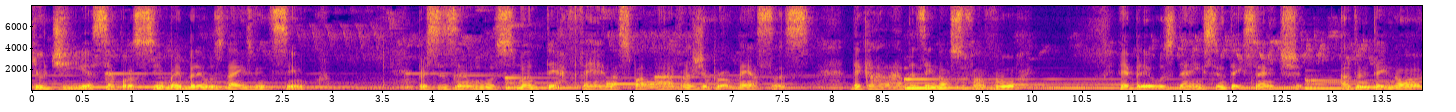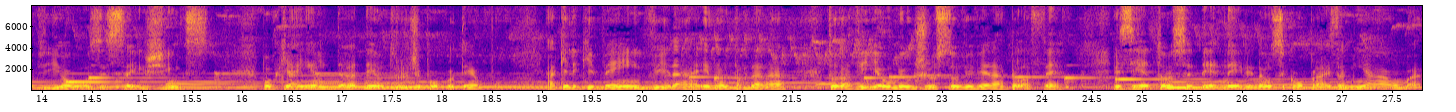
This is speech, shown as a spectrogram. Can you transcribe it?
que o dia se aproxima. Hebreus 10, 25. Precisamos manter fé nas palavras de promessas declaradas em nosso favor Hebreus 10, 37 a 39 e 11, 6 diz: Porque ainda dentro de pouco tempo, aquele que vem virá e não tardará, todavia o meu justo viverá pela fé, e se retroceder nele não se compraz a minha alma.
